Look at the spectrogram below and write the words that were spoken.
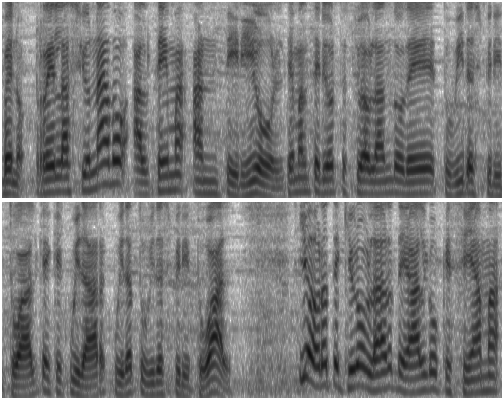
bueno, relacionado al tema anterior, el tema anterior te estoy hablando de tu vida espiritual, que hay que cuidar, cuida tu vida espiritual. Y ahora te quiero hablar de algo que se llama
